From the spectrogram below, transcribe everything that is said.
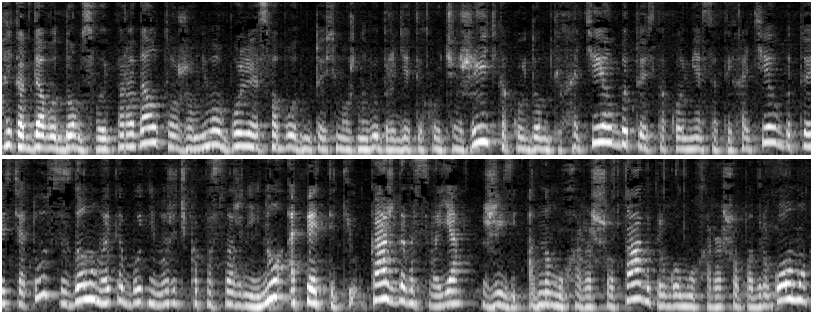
И когда вот дом свой продал, тоже у него более свободно, то есть можно выбрать, где ты хочешь жить, какой дом ты хотел бы, то есть какое место ты хотел бы, то есть а тут с домом это будет немножечко посложнее. Но опять-таки у каждого своя жизнь. Одному хорошо так, другому хорошо по-другому.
